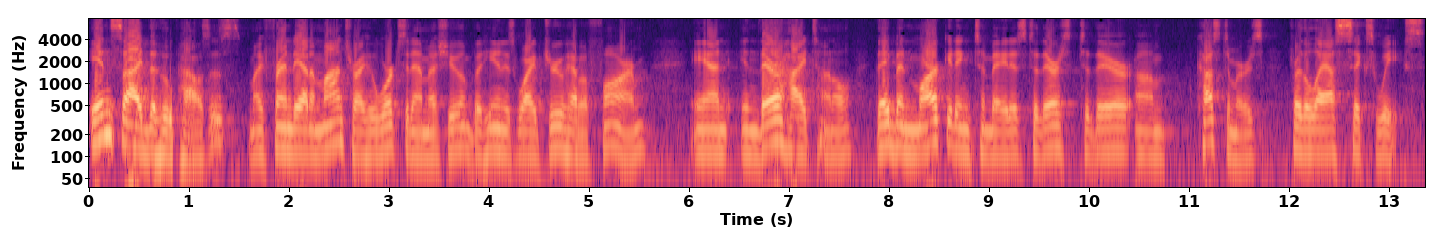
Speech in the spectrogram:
Inside the hoop houses, my friend Adam Montri, who works at MSU, but he and his wife Dru have a farm, and in their high tunnel, they've been marketing tomatoes to their, to their um, customers for the last six weeks.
